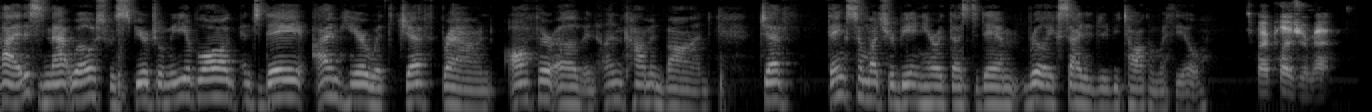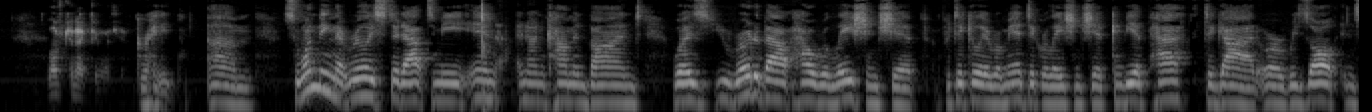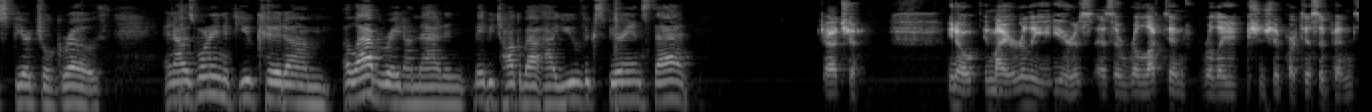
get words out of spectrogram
Hi, this is Matt Welsh with Spiritual Media Blog, and today I'm here with Jeff Brown, author of An Uncommon Bond. Jeff, thanks so much for being here with us today. I'm really excited to be talking with you. It's my pleasure, Matt. Love connecting with you. Great. Um, so, one thing that really stood out to me in An Uncommon Bond was you wrote about how relationship, particularly a romantic relationship, can be a path to God or a result in spiritual growth. And I was wondering if you could um, elaborate on that and maybe talk about how you've experienced that. Gotcha. You know, in my early years as a reluctant relationship participant,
